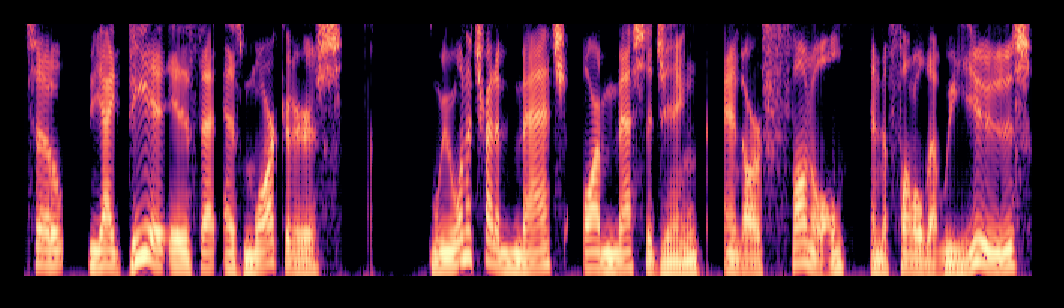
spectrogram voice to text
So the idea is that as marketers, we want to try to match our messaging and our funnel and the funnel that we use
